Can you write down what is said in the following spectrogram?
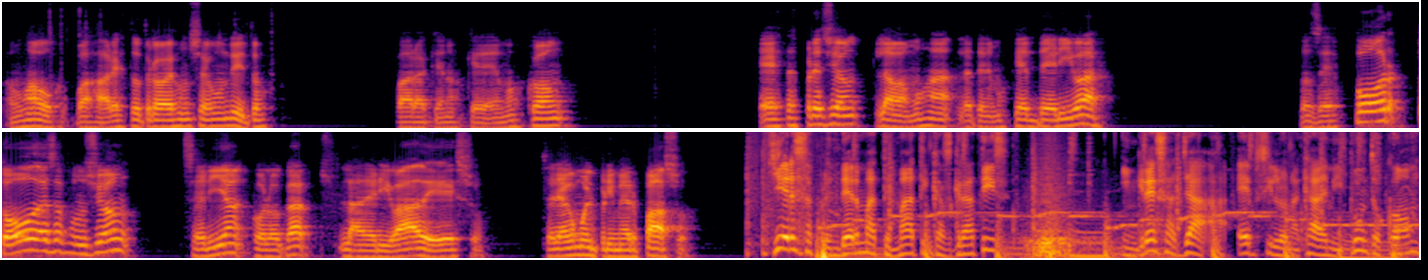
Vamos a bajar esto otra vez un segundito para que nos quedemos con esta expresión, la, vamos a, la tenemos que derivar. Entonces, por toda esa función sería colocar la derivada de eso. Sería como el primer paso. ¿Quieres aprender matemáticas gratis? Ingresa ya a epsilonacademy.com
